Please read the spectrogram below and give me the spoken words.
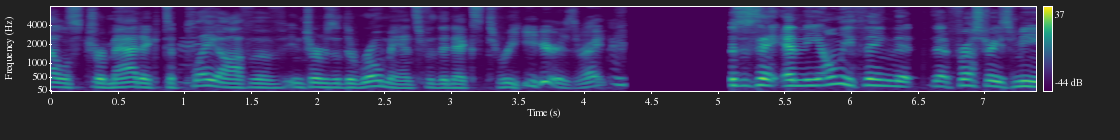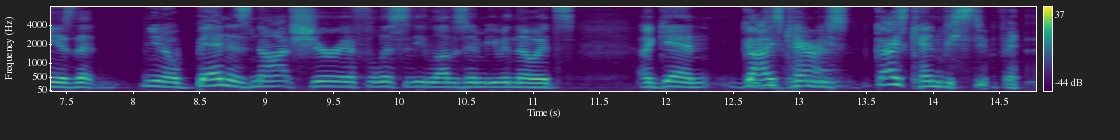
else dramatic to play off of in terms of the romance for the next three years, right? As I say, and the only thing that that frustrates me is that you know Ben is not sure if Felicity loves him, even though it's again guys can be guys can be stupid.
